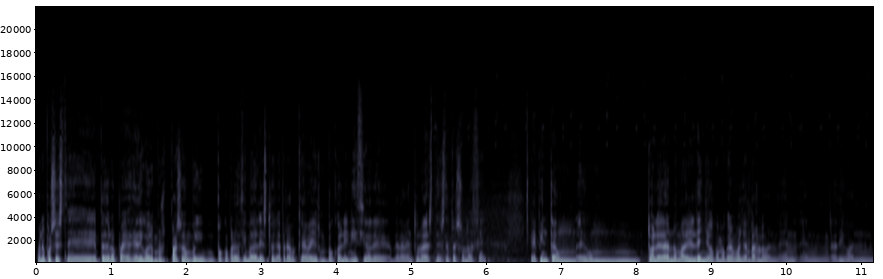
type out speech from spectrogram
Bueno, pues este Pedro Páez, ya digo, hemos pasado muy, un poco por encima de la historia, pero que veáis un poco el inicio de, de la aventura de este personaje que pinta un, eh, un, toledano madrileño, como queremos llamarlo, en, en, digo, en,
